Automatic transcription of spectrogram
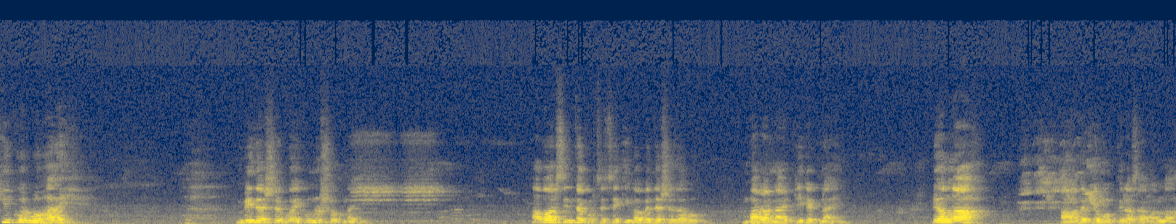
কি করব ভাই? বিদেশে বই কোনো সুখ নাই। আবার চিন্তা করতেছে, কীভাবে দেশে যাব? ভাড়া নাই, টিকিট নাই। আল্লাহ, আমাদেরকে মুক্তির আসান আল্লাহ।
